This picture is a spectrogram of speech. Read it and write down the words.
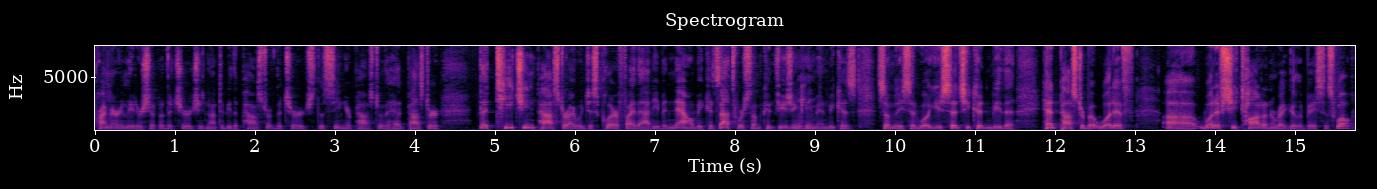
primary leadership of the church. She's not to be the pastor of the church, the senior pastor, the head pastor. The teaching pastor, I would just clarify that even now because that's where some confusion mm-hmm. came in because somebody said, well, you said she couldn't be the head pastor, but what if, uh, what if she taught on a regular basis? Well,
